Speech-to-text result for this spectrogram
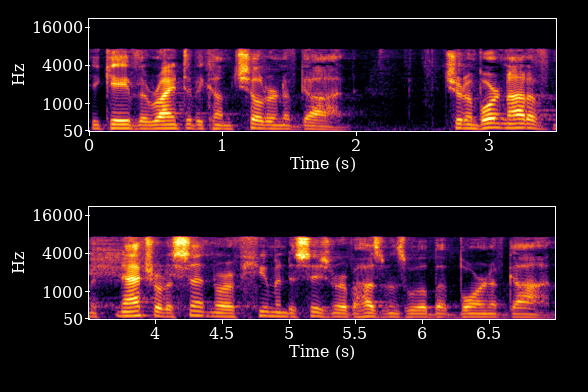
he gave the right to become children of God children born not of natural descent nor of human decision or of a husband's will, but born of God.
